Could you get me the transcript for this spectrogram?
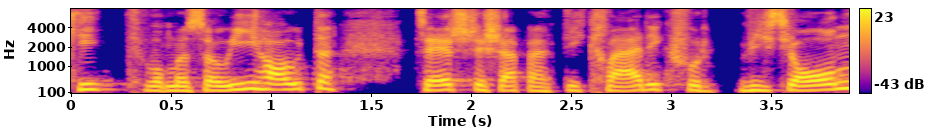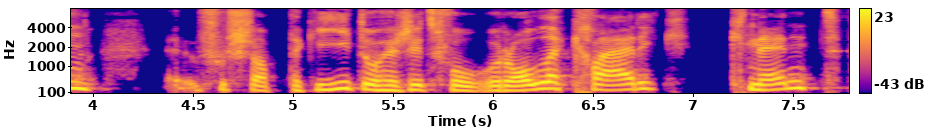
gibt, wo man so einhalten soll. Zuerst ist eben die Klärung für Vision, äh, für Strategie. Du hast jetzt von Rollenklärung genannt,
